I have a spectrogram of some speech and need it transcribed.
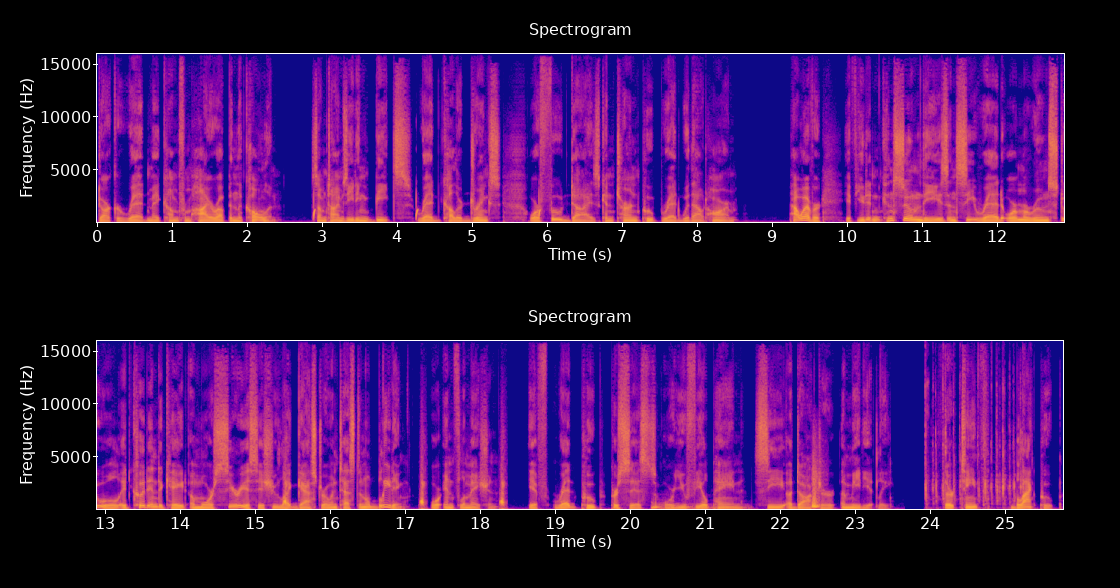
Darker red may come from higher up in the colon, Sometimes eating beets, red colored drinks, or food dyes can turn poop red without harm. However, if you didn't consume these and see red or maroon stool, it could indicate a more serious issue like gastrointestinal bleeding or inflammation. If red poop persists or you feel pain, see a doctor immediately. 13th, black poop.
